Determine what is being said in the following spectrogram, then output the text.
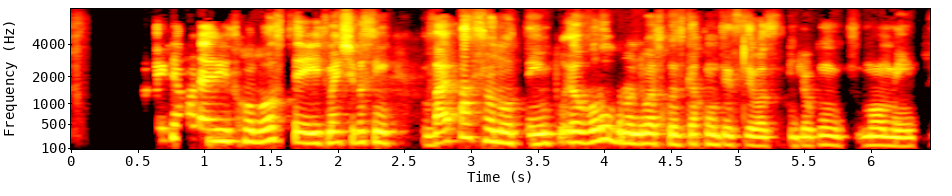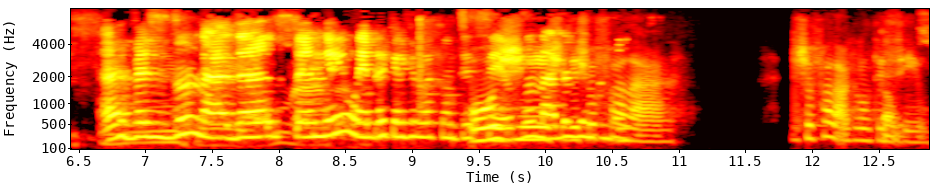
Por que que acontece isso com vocês? Mas, tipo assim, vai passando o tempo, eu vou lembrando de umas coisas que aconteceu, assim, de alguns momentos. Às vezes, do nada, do você nada. nem lembra que aquilo aconteceu. Ô, Do gente, nada, deixa eu vem- falar. Deixa eu falar o que aconteceu.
